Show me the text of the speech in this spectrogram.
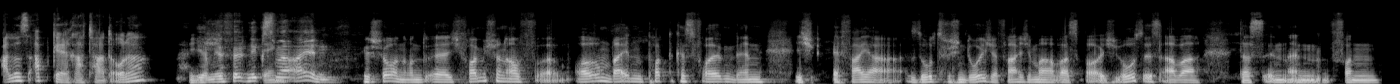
alles abgerattert, oder? Ja, mir fällt nichts mehr ein. Schon. Und äh, ich freue mich schon auf äh, euren beiden Podcast-Folgen, denn ich erfahre ja so zwischendurch, erfahre ich immer, was bei euch los ist, aber das in ein, von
